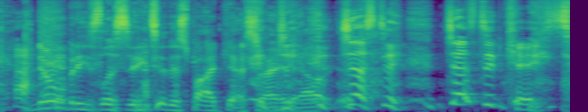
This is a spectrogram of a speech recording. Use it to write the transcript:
nobody's listening to this podcast right now. just, in, just in case.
